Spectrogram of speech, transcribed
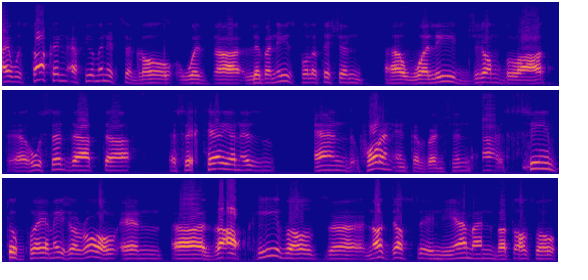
I was talking a few minutes ago with uh, Lebanese politician uh, Walid Jumblat, uh, who said that uh, sectarianism and foreign intervention uh, seem to play a major role in uh, the upheavals, not just in Yemen, but also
